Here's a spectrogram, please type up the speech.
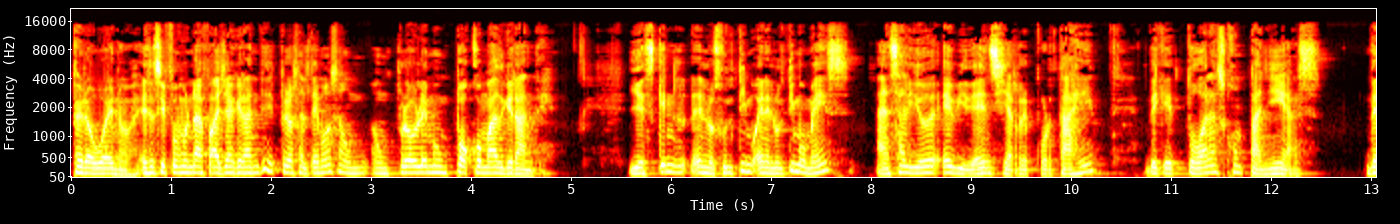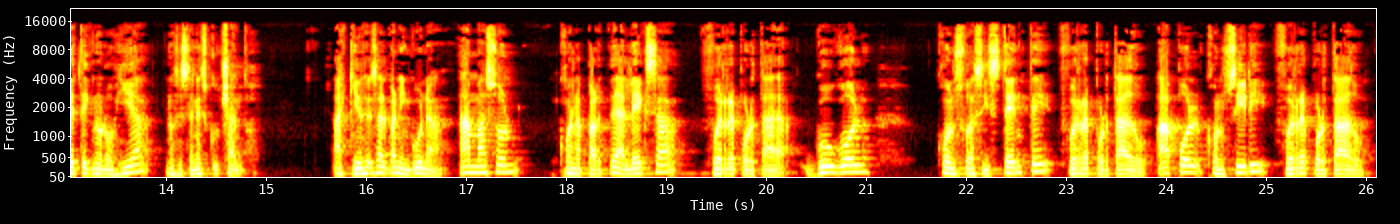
Pero bueno, eso sí fue una falla grande, pero saltemos a un, a un problema un poco más grande. Y es que en, los últimos, en el último mes han salido evidencia, reportaje de que todas las compañías de tecnología nos están escuchando. Aquí no se salva ninguna. Amazon con la parte de Alexa fue reportada. Google con su asistente fue reportado. Apple con Siri fue reportado.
